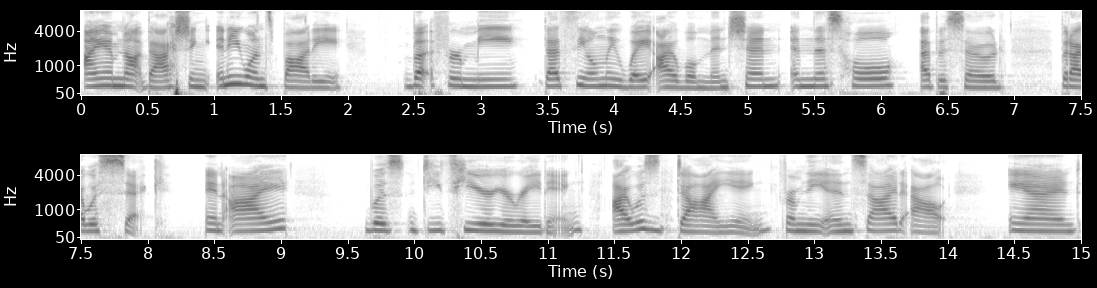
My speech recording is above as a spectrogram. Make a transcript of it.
I am not bashing anyone's body, but for me, that's the only way I will mention in this whole episode. But I was sick and I was deteriorating. I was dying from the inside out. And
